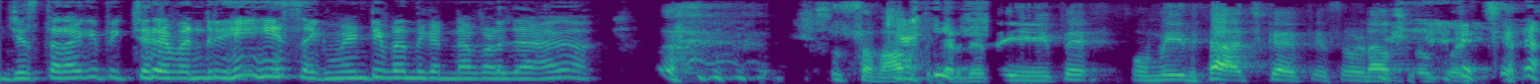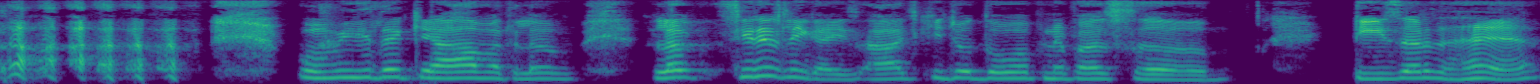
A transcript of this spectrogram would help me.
जिस तरह की पिक्चरें बन रही हैं ये सेगमेंट ही बंद करना पड़ जाएगा। समाप्त कर देते हैं यहीं पे। उम्मीद है आज का एपिसोड आप लोग को अच्छा उम्मीद है क्या मतलब। मतलब सीरियसली गाइस आज की जो दो अपने पास टीजर्स हैं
